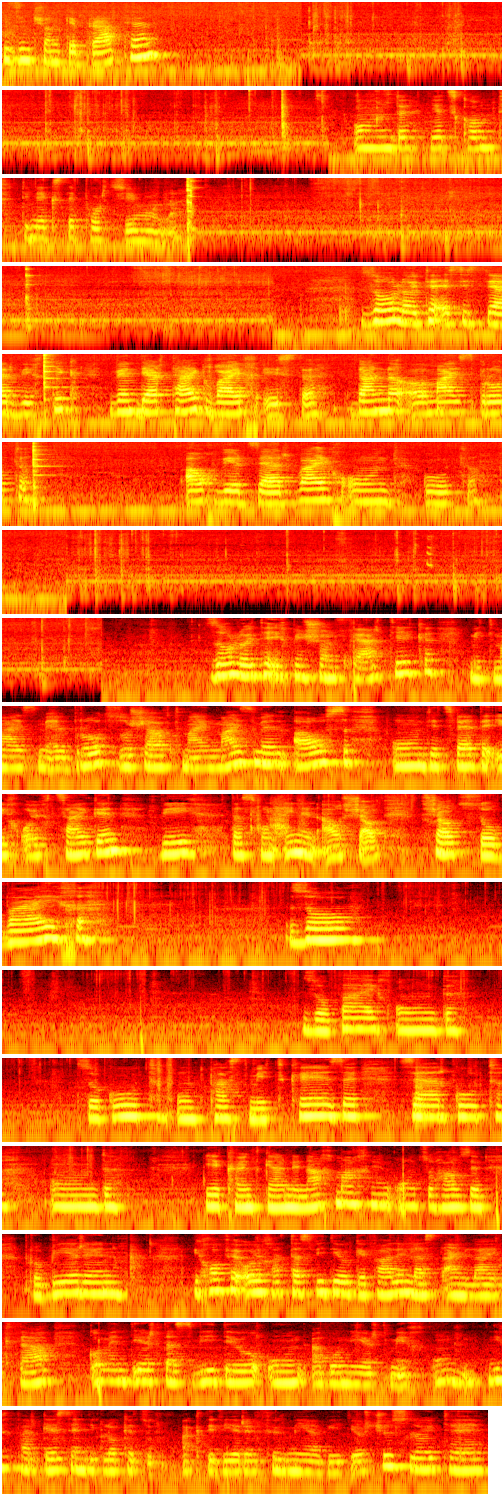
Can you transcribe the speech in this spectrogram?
Die sind schon gebraten. Und jetzt kommt die nächste Portion. So Leute, es ist sehr wichtig, wenn der Teig weich ist, dann äh, Maisbrot auch wird sehr weich und gut. So Leute, ich bin schon fertig mit Maismehlbrot. So schaut mein Maismehl aus und jetzt werde ich euch zeigen, wie das von innen ausschaut. Schaut so weich, so, so weich und so gut und passt mit Käse sehr gut und ihr könnt gerne nachmachen und zu Hause probieren. Ich hoffe, euch hat das Video gefallen. Lasst ein Like da kommentiert das Video und abonniert mich. Und nicht vergessen, die Glocke zu aktivieren für mehr Videos. Tschüss Leute!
